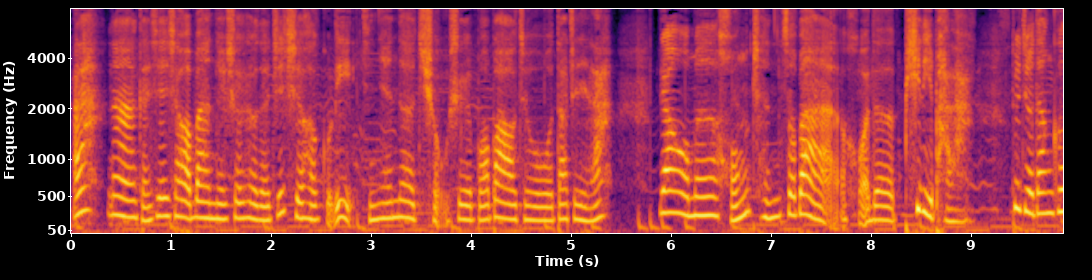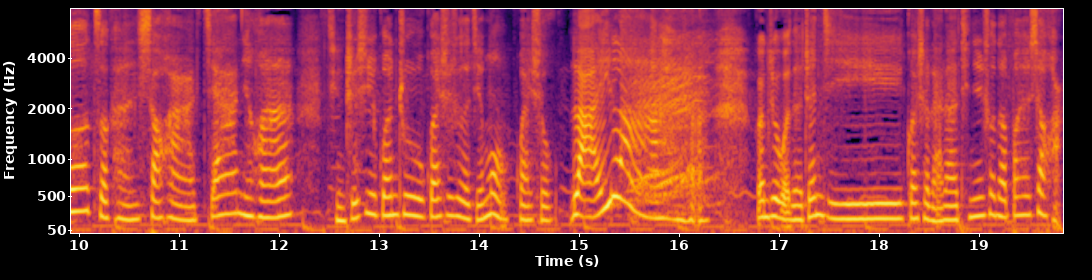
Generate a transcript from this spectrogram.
好啦，那感谢小伙伴对瘦瘦的支持和鼓励，今天的糗事播报就到这里啦。让我们红尘作伴，活得噼里啪啦。对酒当歌，坐看笑话嘉年华。请持续关注怪兽兽的节目《怪兽来啦》，关注我的专辑《怪兽来了》，天天说的爆笑笑话，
